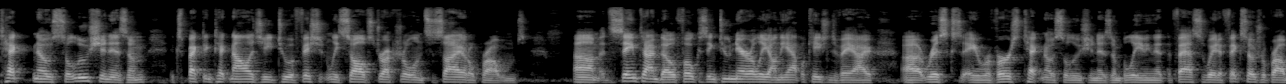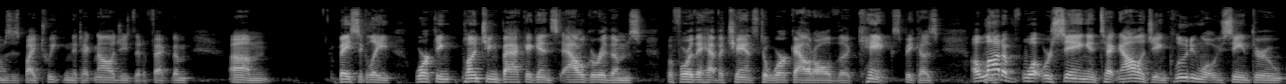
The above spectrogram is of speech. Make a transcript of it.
techno solutionism, expecting technology to efficiently solve structural and societal problems. Um, at the same time, though, focusing too narrowly on the applications of AI uh, risks a reverse techno solutionism, believing that the fastest way to fix social problems is by tweaking the technologies that affect them. Um, basically, working, punching back against algorithms before they have a chance to work out all the kinks. Because a lot of what we're seeing in technology, including what we've seen through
